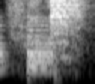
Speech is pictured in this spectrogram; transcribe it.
Yeah.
